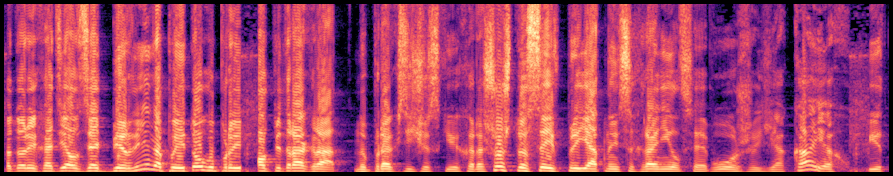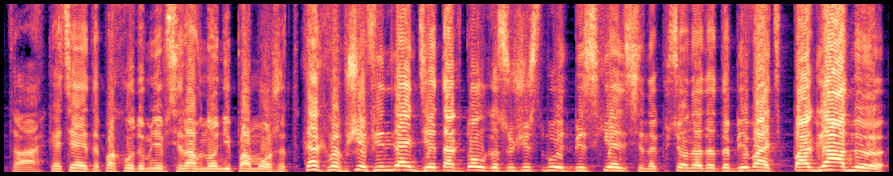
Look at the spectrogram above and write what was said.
который хотел взять Берлин, а по итогу проебал Петроград. Ну, практически. Хорошо, что save приятный сохранился. Боже, якая хуета. Хотя это, походу, мне все равно не поможет. Как вообще Финляндия так долго существует без Хельсинок? Все надо добивать поганую,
